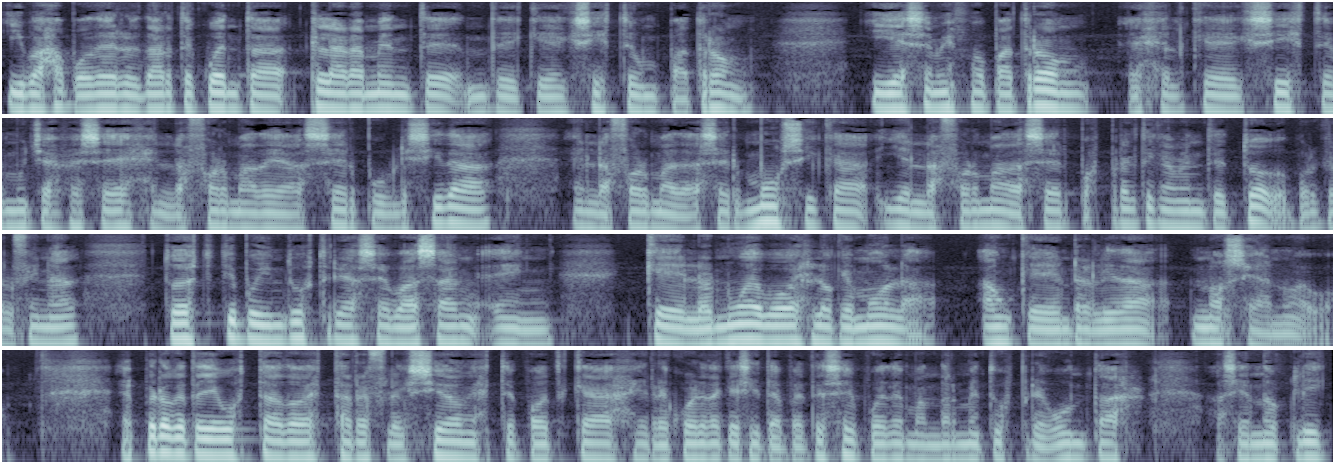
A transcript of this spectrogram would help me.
y vas a poder darte cuenta claramente de que existe un patrón y ese mismo patrón es el que existe muchas veces en la forma de hacer publicidad, en la forma de hacer música y en la forma de hacer pues prácticamente todo, porque al final todo este tipo de industrias se basan en que lo nuevo es lo que mola, aunque en realidad no sea nuevo. Espero que te haya gustado esta reflexión, este podcast y recuerda que si te apetece puedes mandarme tus preguntas haciendo clic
